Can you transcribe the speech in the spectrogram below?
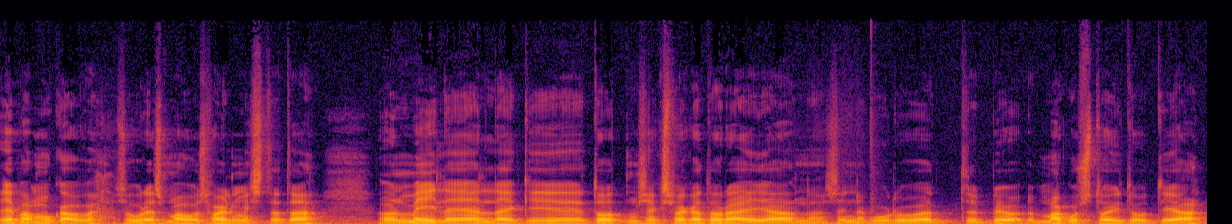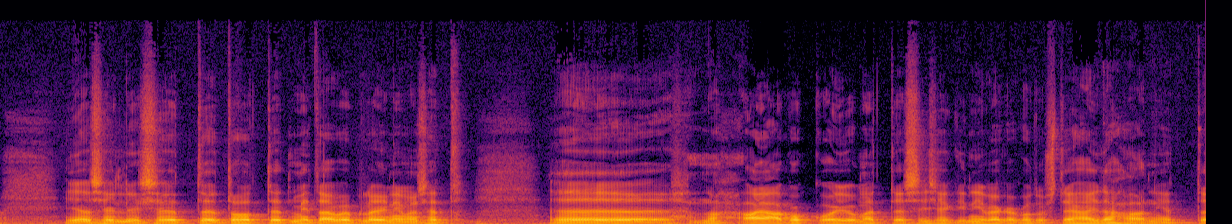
ebamugav suures mahus valmistada, on meile jällegi tootmiseks väga tore ja noh, sinna kuuluvad magustoidud ja, ja sellised tooted, mida võib-olla inimesed noh, aja kokkuhoiu mõttes isegi nii väga kodus teha ei taha, nii et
